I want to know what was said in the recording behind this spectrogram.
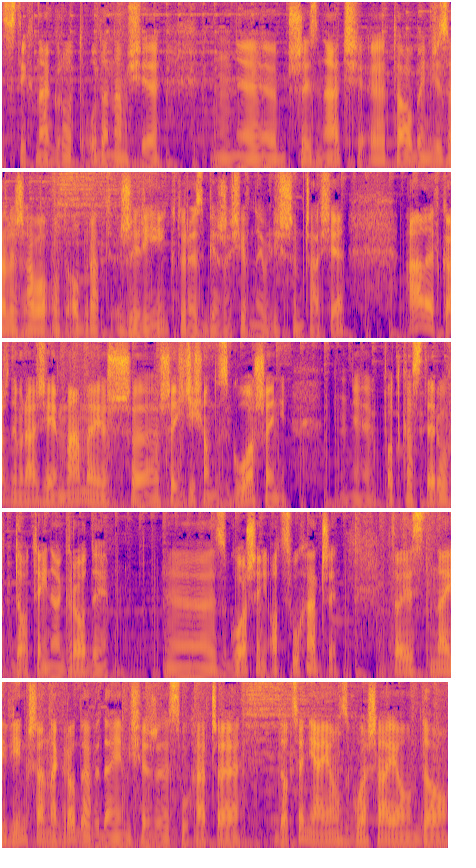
z tych nagród uda nam się mm, e, przyznać. E, to będzie zależało od obrad jury, które zbierze się w najbliższym czasie, ale w każdym razie mamy już 60 zgłoszeń podcasterów do tej nagrody e, zgłoszeń od słuchaczy. To jest największa nagroda. Wydaje mi się, że słuchacze doceniają, zgłaszają do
